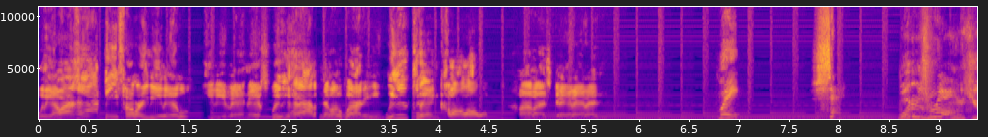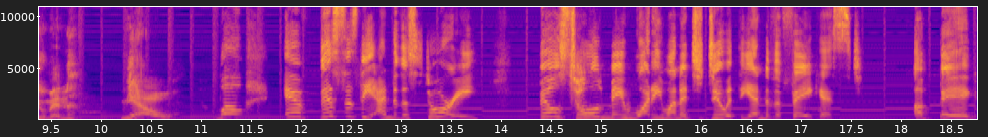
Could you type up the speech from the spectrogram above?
We are happy for you. Even if we have nobody, we can call. Honest, David. Wait, shit. What is wrong, human? Meow. Well, if this is the end of the story, Bill's told me what he wanted to do at the end of the Fakist. A big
